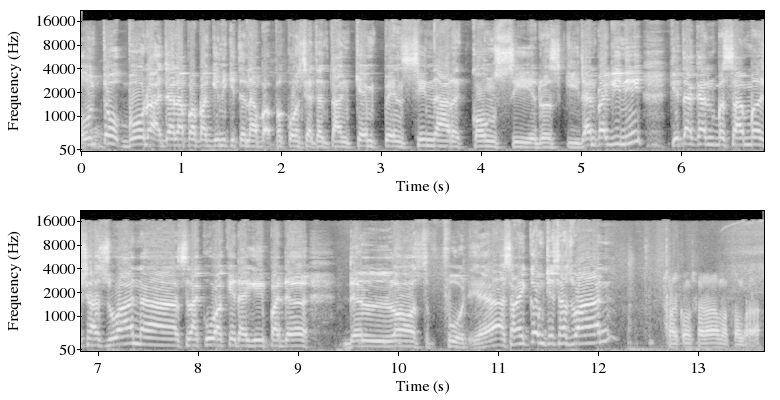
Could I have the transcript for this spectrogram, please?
Untuk Borak Jalapan pagi ni Kita nak buat perkongsian tentang Kempen Sinar Kongsi Rezeki. Dan pagi ni Kita akan bersama Syazwan uh, Selaku wakil daripada The Lost Food ya. Assalamualaikum Cik Syazwan. Waalaikumsalam warahmatullahi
